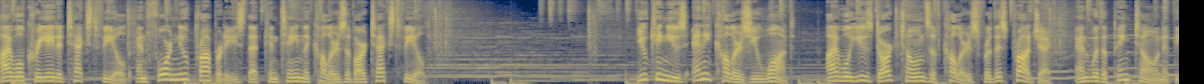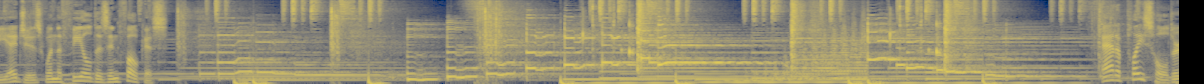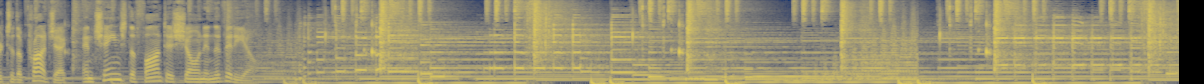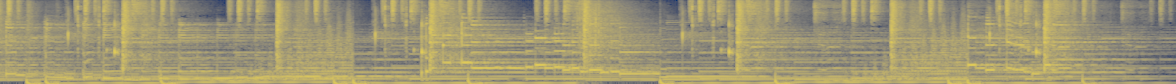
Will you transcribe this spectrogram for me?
I will create a text field and four new properties that contain the colors of our text field. You can use any colors you want. I will use dark tones of colors for this project, and with a pink tone at the edges when the field is in focus. Add a placeholder to the project and change the font as shown in the video.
